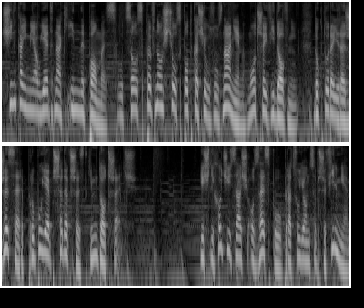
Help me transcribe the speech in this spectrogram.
Shinkai miał jednak inny pomysł, co z pewnością spotka się z uznaniem młodszej widowni, do której reżyser próbuje przede wszystkim dotrzeć. Jeśli chodzi zaś o zespół pracujący przy filmie,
